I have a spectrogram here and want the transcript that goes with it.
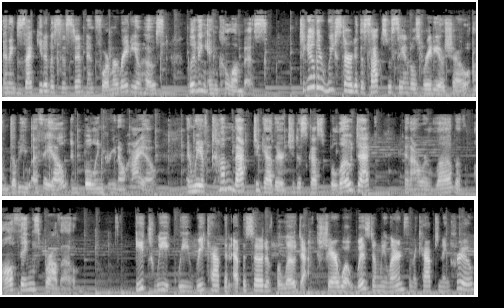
an executive assistant and former radio host living in Columbus. Together, we started the Socks with Sandals radio show on WFAL in Bowling Green, Ohio, and we have come back together to discuss Below Deck and our love of all things Bravo. Each week, we recap an episode of Below Deck, share what wisdom we learned from the captain and crew,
